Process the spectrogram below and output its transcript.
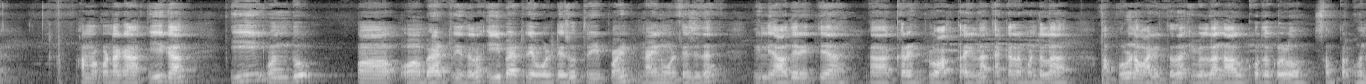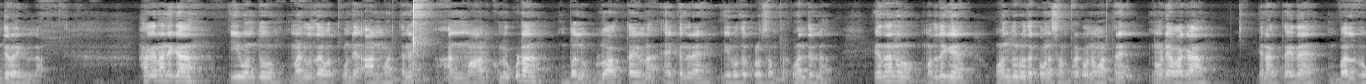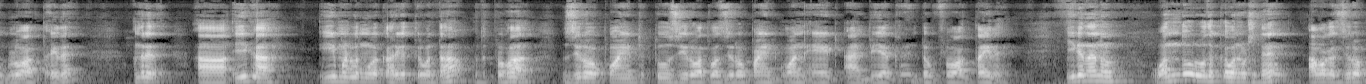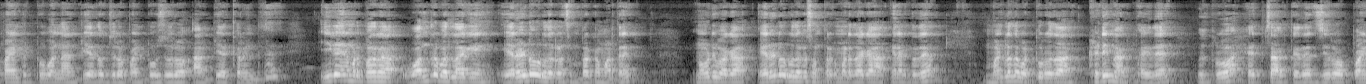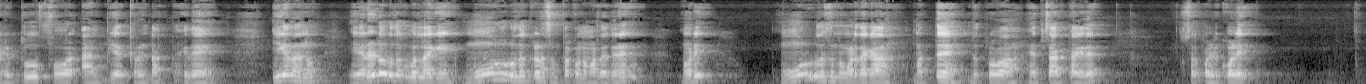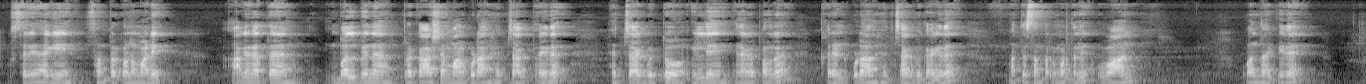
ಆನ್ ಮಾಡಿಕೊಂಡಾಗ ಈಗ ಈ ಒಂದು ಬ್ಯಾಟ್ರಿ ಇದೆಲ್ಲ ಈ ಬ್ಯಾಟ್ರಿಯ voltage three point nine voltage ಇದೆ. ಇಲ್ಲಿ ಯಾವುದೇ ರೀತಿಯ ಕರೆಂಟ್ ಫ್ಲೋ ಆಗ್ತಾ ಇಲ್ಲ. ಯಾಕಂದರೆ ಮಂಡಲ ಅಪೂರ್ಣವಾಗಿರ್ತದೆ. ಇವೆಲ್ಲ ನಾಲ್ಕು ರೋಧಕಗಳು ಸಂಪರ್ಕ ಹೊಂದಿರೋಂಗಿಲ್ಲ. ಹಾಗೆ ನಾನೀಗ ಈ ಒಂದು ಮಂಡಲದ ಹೊತ್ಕೊಂಡು ಆನ್ ಮಾಡ್ತೇನೆ. ಆನ್ ಮಾಡಿಕೊಂಡು ಕೂಡ ಬಲ್ಬ್ ಗ್ಲೋ ಆಗ್ತಾ ಇಲ್ಲ. ಯಾಕೆಂದರೆ ಈ ರೋಧಕಗಳು ಸಂಪರ್ಕ ಹೊಂದಿಲ್ಲ. ಈಗ ನಾನು ಮೊದಲಿಗೆ ಒಂದು ರೋಧಕವನ್ನು ಸಂಪರ್ಕವನ್ನು ಮಾಡ್ತೇನೆ. ನೋಡಿ ಅವಾಗ ಏನಾಗ್ತಾ ಇದೆ? ಬಲ್ಬ್ ಗ್ಲೋ ಆಗ್ತಾ ಇದೆ. ಅಂದರೆ ಈಗ ಈ ಮಂಡಲ ಮೂಲಕ ಹರಿಯುತ್ತಿರುವಂತಹ ವಿದ್ಯುತ್ ಪ್ರವಾಹ ಝೀರೋ ಪಾಯಿಂಟ್ ಟೂ ಝೀರೋ ಅಥವಾ zero point one eight ampere current flow ಆಗ್ತಾ ಇದೆ. ಈಗ ನಾನು ಒಂದು ರೋಧಕವನ್ನು ನೋಡಿಸಿದ್ದೇನೆ ಆವಾಗ zero point two one ampere ಅಥವಾ zero point two zero ampere current ಇದೆ. ಈಗ ಏನು ಅಂದ್ರೆ ಒಂದರ ಬದಲಾಗಿ ಎರಡು ಹೃದಯಗಳ ಸಂಪರ್ಕ ಮಾಡ್ತೇನೆ. ನೋಡಿ ಇವಾಗ ಎರಡು ಹೃದಯ ಸಂಪರ್ಕ ಮಾಡಿದಾಗ ಏನಾಗ್ತದೆ? ಮಂಡಲದ ಒಟ್ಟು ಹೃದಯ ಕಡಿಮೆ ಆಗ್ತಾ ಇದೆ ವಿದ್ಯುತ್ ಪ್ರವಾಹ ಹೆಚ್ಚಾಗ್ತಾ ಇದೆ zero point two four ampere current ಆಗ್ತಾ ಇದೆ. ಈಗ ನಾನು ಎರಡು ಹೃದಯಕ್ಕೆ ಬದಲಾಗಿ ಮೂರು ಹೃದಯಗಳ ಸಂಪರ್ಕವನ್ನು ಮಾಡ್ತಾ ಇದ್ದೇನೆ. ನೋಡಿ, ಮೂರು ಹೃದಯ ಸಂಪರ್ಕ ಮಾಡಿದಾಗ ಮತ್ತೆ ವಿದ್ಯುತ್ ಪ್ರವಾಹ ಹೆಚ್ಚಾಗ್ತಾ ಇದೆ. ಸ್ವಲ್ಪ ಹಿಡ್ಕೊಳ್ಳಿ. ಸರಿಯಾಗಿ ಸಂಪರ್ಕವನ್ನು ಮಾಡಿ. ಆಗ ಮತ್ತೆ ಬಲ್ಬಿನ ಪ್ರಕಾಶಮಾನ ಕೂಡ ಹೆಚ್ಚಾಗ್ತಾ ಇದೆ. ಹೆಚ್ಚಾಗಿಬಿಟ್ಟು ಇಲ್ಲಿ ಏನಾಗಪ್ಪ ಅಂದರೆ ಕರೆಂಟ್ ಕೂಡ ಹೆಚ್ಚಾಗಬೇಕಾಗಿದೆ. ಮತ್ತೆ ಸಂಪರ್ಕ ಮಾಡ್ತೀನಿ. ಒನ್ ಒಂದು ಹಾಕಿದೆ.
